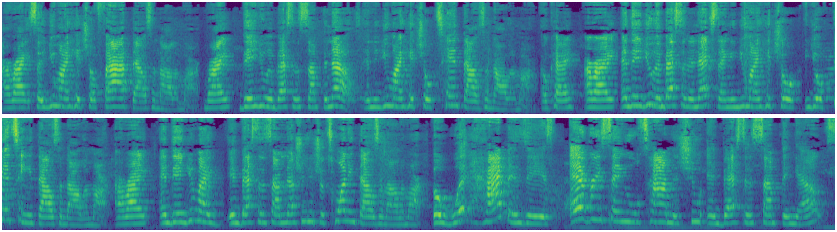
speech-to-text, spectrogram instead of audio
All right. So you might hit your $5,000 mark, right? Then you invest in something else. And then you might hit your $10,000 mark. Okay. All right. And then you invest in the next thing and you might hit your, your $15,000 mark. All right. And then you might invest in something else. You hit your $20,000 mark. But what happens is every single time that you invest in something else,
